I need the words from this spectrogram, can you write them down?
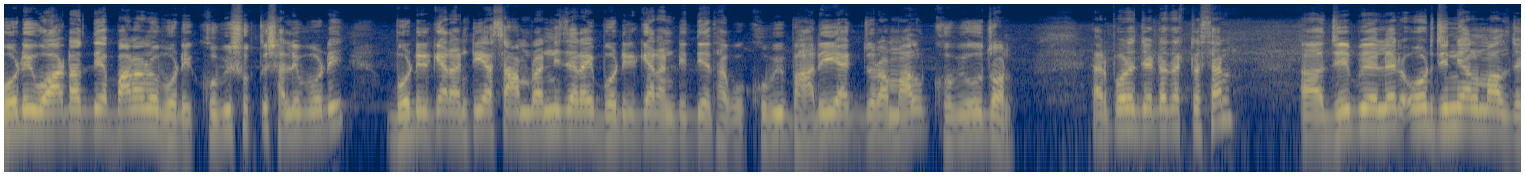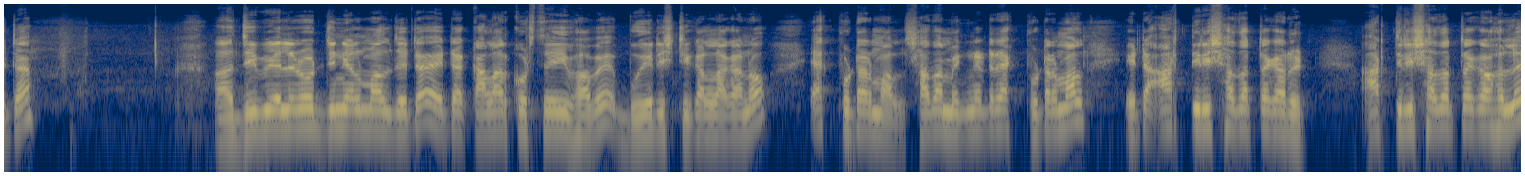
বডি ওয়াটার দিয়ে বানানো বডি খুবই শক্তিশালী বডি বডির গ্যারান্টি আছে, আমরা নিজেরাই বডির গ্যারান্টি দিয়ে থাকব। খুবই ভারী এক জোড়া মাল, খুবই ওজন। এরপরে যেটা দেখতেছেন জিবিএল এর অরিজিনাল মাল যেটা জিবিএল এর অরিজিনাল মাল যেটা, এটা কালার করছে এইভাবে, বুয়ের স্টিকার লাগানো, এক ফুটার মাল, সাদা ম্যাগনেটের এক ফুটার মাল, এটা আটত্রিশ হাজার টাকা রেট আটত্রিশ হাজার টাকা হলে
